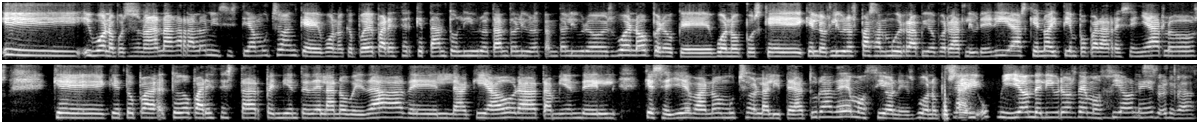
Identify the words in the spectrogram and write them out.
Y, bueno, pues eso, Ana Garralón insistía mucho en que, bueno, que puede parecer que tanto libro, tanto libro, tanto libro es bueno, pero que, bueno, pues que, los libros pasan muy rápido por las librerías, que no hay tiempo para reseñarlos, que, que todo parece estar pendiente de la novedad, del aquí ahora, también del que se lleva, ¿no? Mucho la literatura de emociones. Bueno, pues hay un millón de libros de emociones. Es verdad.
